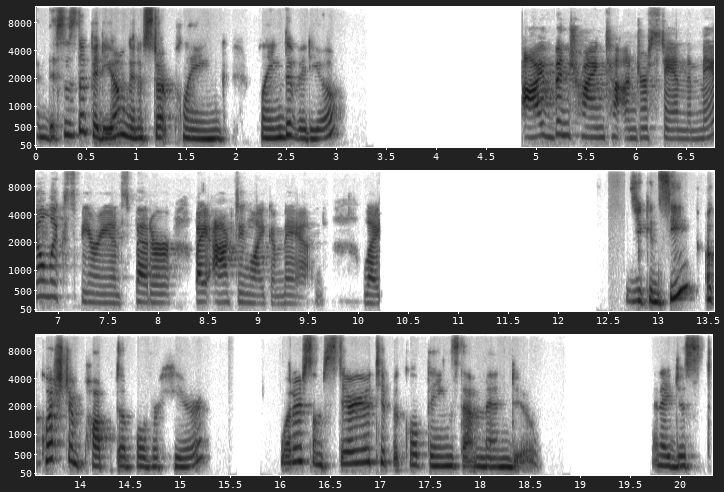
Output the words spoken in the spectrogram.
And this is the video. I'm going to start playing, playing the video. I've been trying to understand the male experience better by acting like a man. Like As you can see, a question popped up over here. What are some stereotypical things that men do? And I just,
